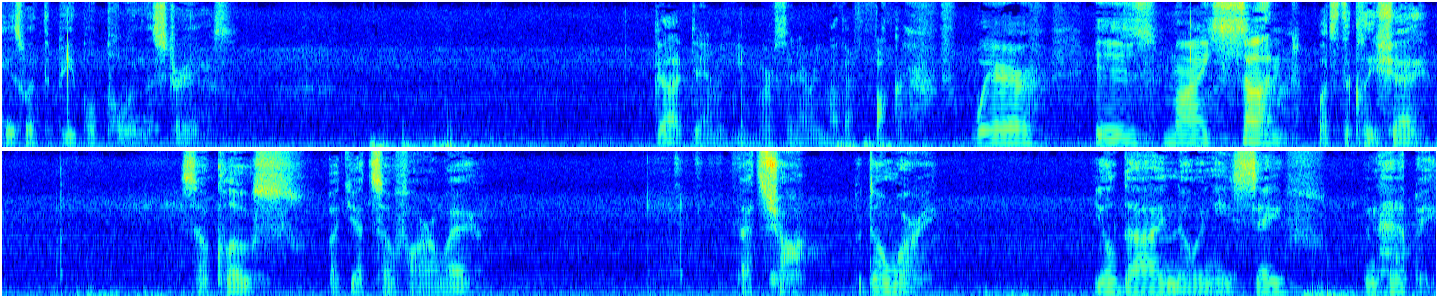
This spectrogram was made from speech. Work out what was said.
He's with the people pulling the strings. God damn it, you mercenary motherfucker. Where is my son? What's the cliche? So close, but yet so far away? That's Sean. But don't worry. You'll die knowing he's safe and happy.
